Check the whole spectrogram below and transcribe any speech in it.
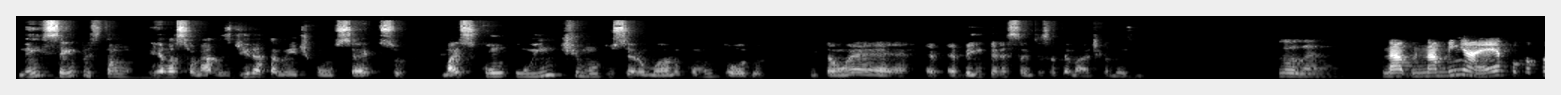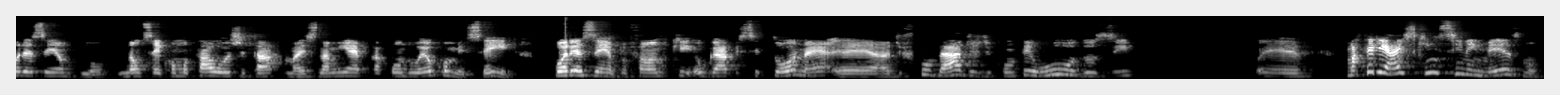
nem sempre estão relacionadas diretamente com o sexo, mas com o íntimo do ser humano como um todo. Então é, é, é bem interessante essa temática mesmo. Lula. Na, na minha época, por exemplo, não sei como está hoje, tá? Mas na minha época, quando eu comecei, por exemplo, falando que o Gabi citou, né, é, a dificuldade de conteúdos e é, materiais que ensinem mesmo.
